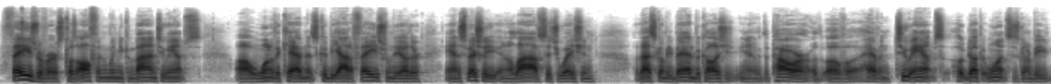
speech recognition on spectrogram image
phase reverse because often when you combine two amps, uh, one of the cabinets could be out of phase from the other, and especially in a live situation, that's going to be bad because you, you know the power of, of uh, having two amps hooked up at once is going to be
